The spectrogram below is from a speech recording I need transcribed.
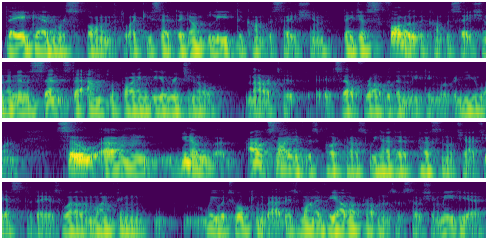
they again respond. Like you said, they don't lead the conversation, they just follow the conversation. And in a sense, they're amplifying the original narrative itself rather than leading with a new one. So, um, you know, outside of this podcast, we had a personal chat yesterday as well. And one thing we were talking about is one of the other problems with social media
